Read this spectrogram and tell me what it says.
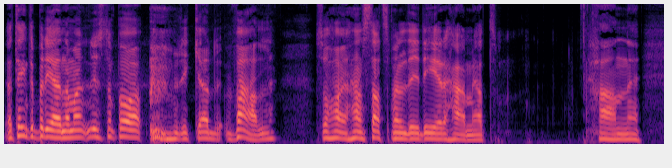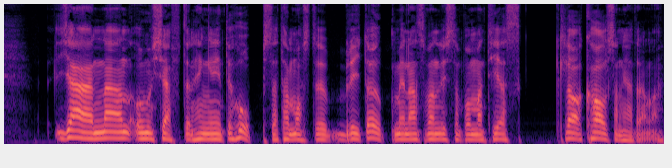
Jag tänkte på det, när man lyssnar på Rickard Wall så har hans statsmelodi det är det här med att han, hjärnan och käften hänger inte ihop så att han måste bryta upp. Medan man lyssnar på Mattias Kla- Karlsson heter han va?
